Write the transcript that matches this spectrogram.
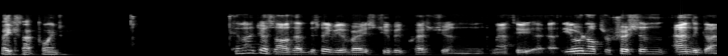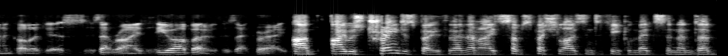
making that point. Can I just ask, this may be a very stupid question, Matthew. Uh, you're an obstetrician and a gynecologist, is that right? You are both, is that correct? Um, I was trained as both, and then I subspecialised into fetal medicine, and um,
